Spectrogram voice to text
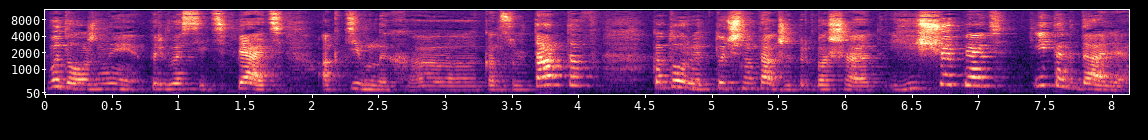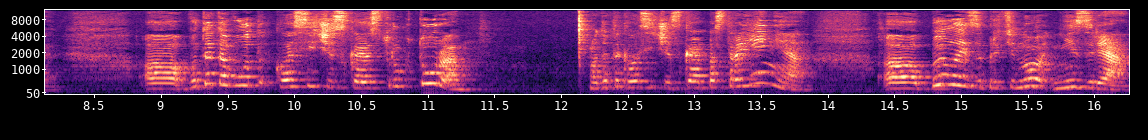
вы должны пригласить 5 активных консультантов, которые точно так же приглашают еще 5 и так далее. А, вот эта вот классическая структура, вот это классическое построение э, было изобретено не зря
